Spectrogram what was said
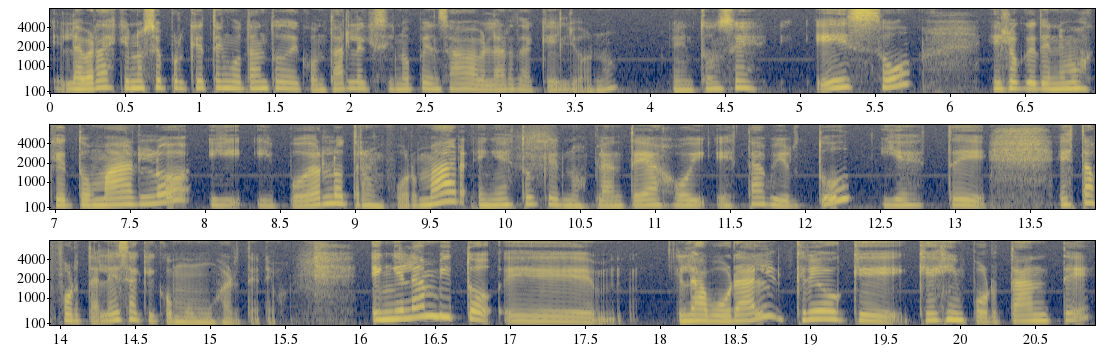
la verdad es que no sé por qué tengo tanto de contarle si no pensaba hablar de aquello, ¿no? Entonces, eso es lo que tenemos que tomarlo y, poderlo transformar en esto que nos planteas hoy, esta virtud y este, esta fortaleza que como mujer tenemos. En el ámbito eh, laboral, creo que, es importante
